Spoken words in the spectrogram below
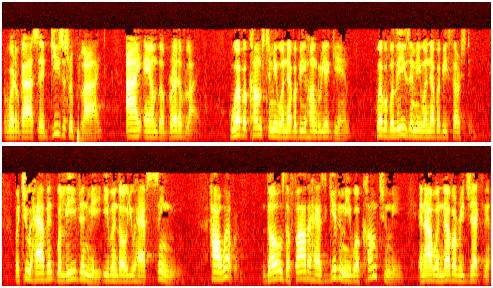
The Word of God said, Jesus replied, I am the bread of life. Whoever comes to me will never be hungry again. Whoever believes in me will never be thirsty. But you haven't believed in me, even though you have seen me. However, those the Father has given me will come to me, and I will never reject them.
